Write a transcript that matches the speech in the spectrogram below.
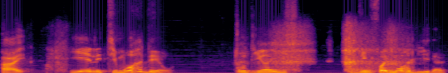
Ai. e ele te mordeu. Tudinho aí, tudinho foi mordida.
